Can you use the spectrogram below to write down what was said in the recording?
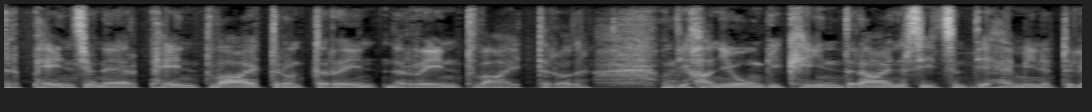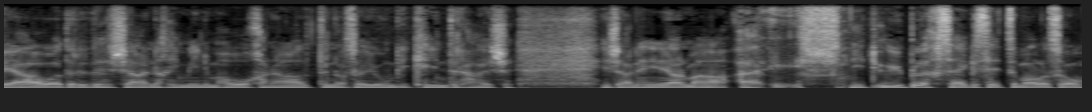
Der Pensionär pennt weiter und der Rentner rennt weiter, oder? Und ich habe junge Kinder einerseits und die haben mich natürlich auch, oder, das ist eigentlich in meinem hohen Alter noch so junge Kinder haben, ist, ist eigentlich enorm, äh, ist nicht üblich, sagen Sie jetzt mal so,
